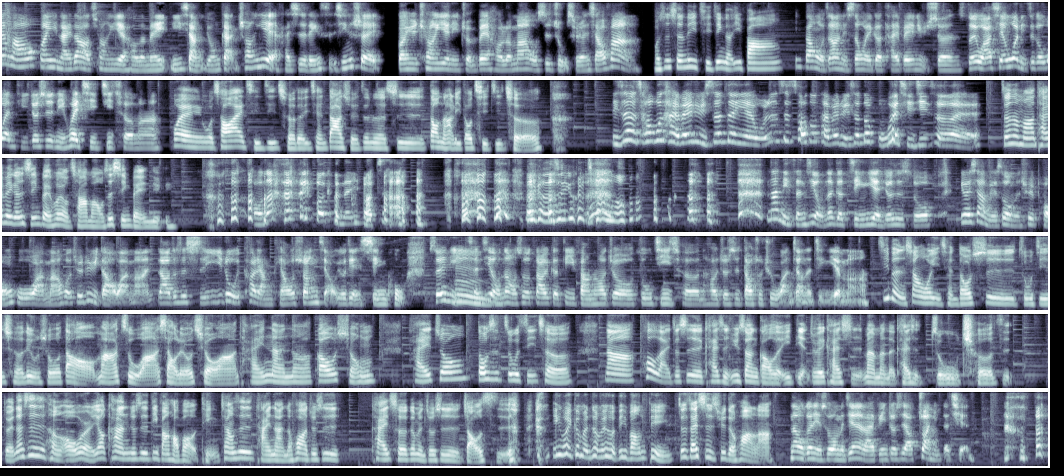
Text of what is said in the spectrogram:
大家好，欢迎来到创业好了没？你想勇敢创业还是领死薪水？关于创业，你准备好了吗？我是主持人小放，我是身临其境的一方。一方，我知道你身为一个台北女生，所以我要先问你这个问题，就是你会骑机车吗？会，我超爱骑机车的。以前大学真的是到哪里都骑机车。你真的超过台北女生的耶！我认识超多台北女生都不会骑机车，哎，真的吗？台北跟新北会有差吗？我是新北女。哦，那 有可能有差，那可能是因为这样哦。那你曾经有那个经验，就是说，因为像比如说我们去澎湖玩嘛，或者去绿岛玩嘛，你知道，就是十一路靠两条双脚有点辛苦，所以你曾经有那种说到一个地方，然后就租机车，然后就是到处去玩这样的经验吗？基本上我以前都是租机车，例如说到马祖啊、小琉球啊、台南啊、高雄。台中都是租机车，那后来就是开始预算高了一点，就会开始慢慢的开始租车子，对，但是很偶尔要看就是地方好不好停，像是台南的话，就是开车根本就是找死，因为根本就没有地方停，就是在市区的话啦。那我跟你说，我们今天的来宾就是要赚你的钱，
